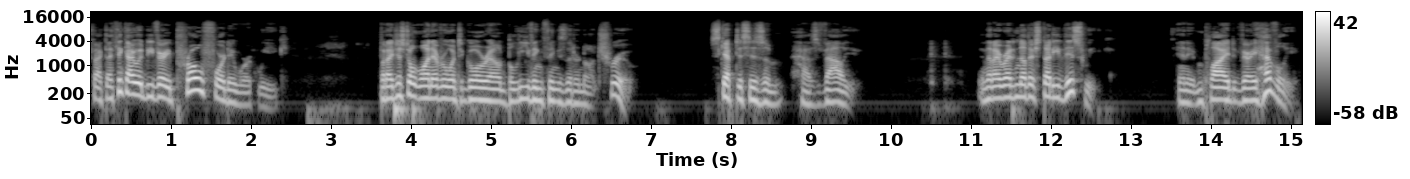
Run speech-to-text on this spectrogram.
In fact, I think I would be very pro four day work week, but I just don't want everyone to go around believing things that are not true. Skepticism has value. And then I read another study this week, and it implied very heavily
